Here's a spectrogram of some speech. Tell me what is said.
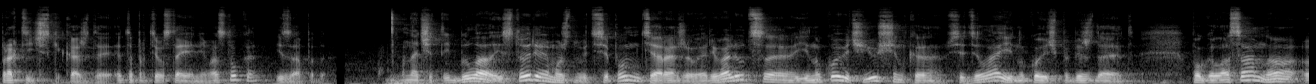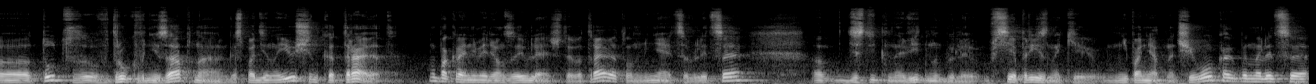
практически каждое, это противостояние Востока и Запада. Значит, и была история, может быть, все помните, оранжевая революция, Янукович, Ющенко, все дела, Янукович побеждает по голосам, но э, тут вдруг внезапно господина Ющенко травят – ну, по крайней мере, он заявляет, что его травят, он меняется в лице. Э, действительно, видно были все признаки непонятно чего как бы на лице.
